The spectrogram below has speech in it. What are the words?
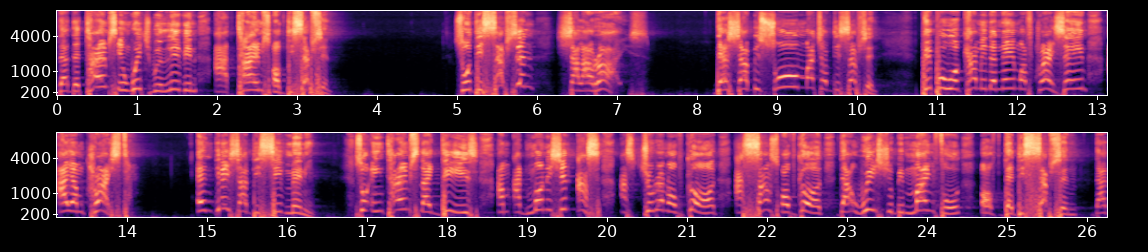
that the times in which we live in are times of deception. So, deception shall arise. There shall be so much of deception. People will come in the name of Christ saying, I am Christ, and they shall deceive many. So, in times like these, I'm admonishing us as children of God, as sons of God, that we should be mindful of the deception that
